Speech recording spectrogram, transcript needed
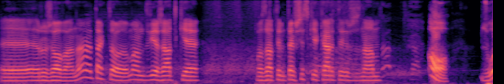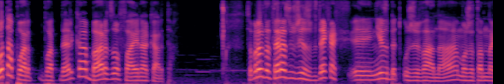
yy, różowa. No ale tak to, mam dwie rzadkie. Poza tym te wszystkie karty już znam. O! Złota płatnerka, bardzo fajna karta. Co prawda teraz już jest w dekach yy, niezbyt używana. Może tam na,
